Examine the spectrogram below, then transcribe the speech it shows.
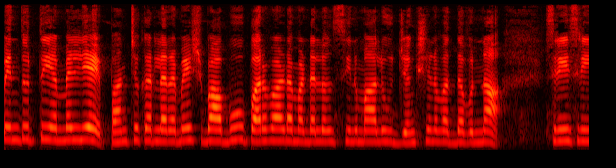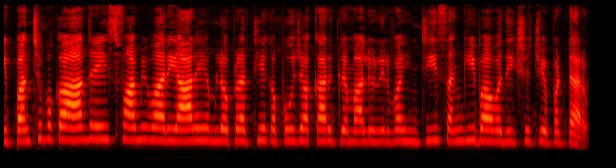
పెందుర్తి ఎమ్మెల్యే పంచకర్ల రమేష్ బాబు పరవాడ మండలం సినిమాలు జంక్షన్ వద్ద ఉన్న శ్రీ శ్రీ పంచముఖ ఆంజనేయ స్వామి వారి ఆలయంలో ప్రత్యేక పూజా కార్యక్రమాలు నిర్వహించి సంఘీభావ దీక్ష చేపట్టారు.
